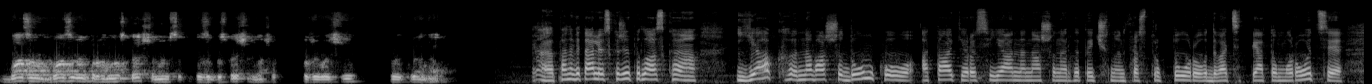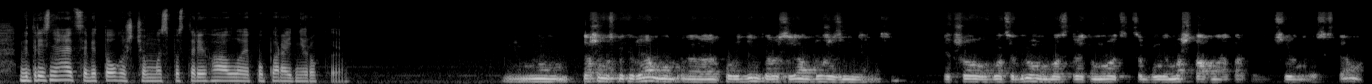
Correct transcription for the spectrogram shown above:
базовий, базовий прогноз те, що ми все-таки забезпечимо наших споживачів електроенергії. Е, Пане Віталію, скажіть, будь ласка, як на вашу думку атаки росіян на нашу енергетичну інфраструктуру у 25-му році відрізняються від того, що ми спостерігали попередні роки? Ну, те, що ми спостерігаємо, е, поведінка росіян дуже змінилася. Якщо в 22-23 році це були масштабні атаки на всю енергосистему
